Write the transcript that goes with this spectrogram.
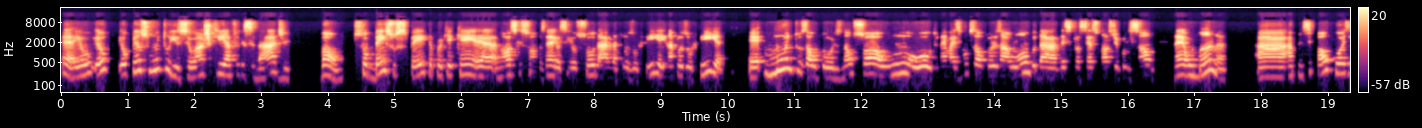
É, eu, eu, eu penso muito isso. Eu acho que a felicidade Bom, sou bem suspeita, porque quem é, nós que somos, né, assim, eu sou da área da filosofia, e na filosofia, é, muitos autores, não só um ou outro, né, mas muitos autores ao longo da, desse processo nosso de evolução né, humana, a, a principal coisa,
